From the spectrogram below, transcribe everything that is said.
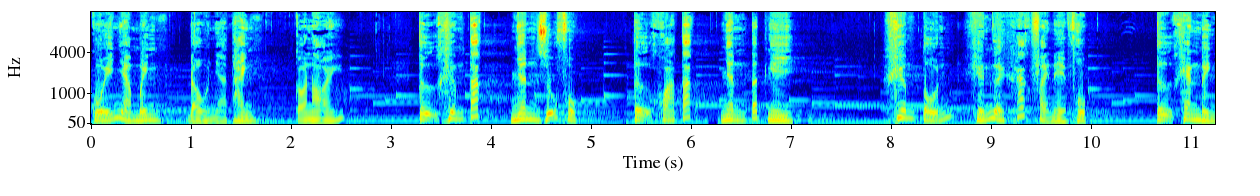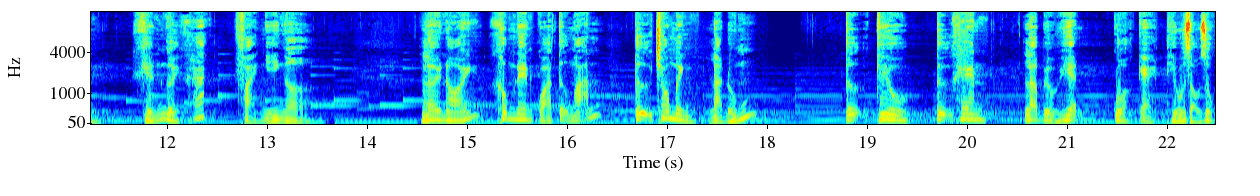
cuối nhà minh, đầu nhà thanh, có nói, tự khiêm tắc nhân dũ phục, tự khoa tắc nhân tất nghi. Khiêm tốn khiến người khác phải nề phục, tự khen mình khiến người khác phải nghi ngờ. Lời nói không nên quá tự mãn, tự cho mình là đúng. Tự kiêu, tự khen là biểu hiện của kẻ thiếu giáo dục.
